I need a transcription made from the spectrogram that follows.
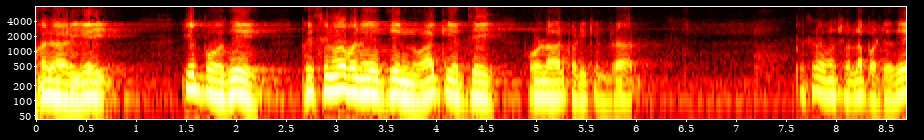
அவதாரியை இப்போது பிரிசனோபநிதத்தின் வாக்கியத்தை உள்ளார் படிக்கின்றார். பிரகடனம் சொல்லப்பட்டது.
